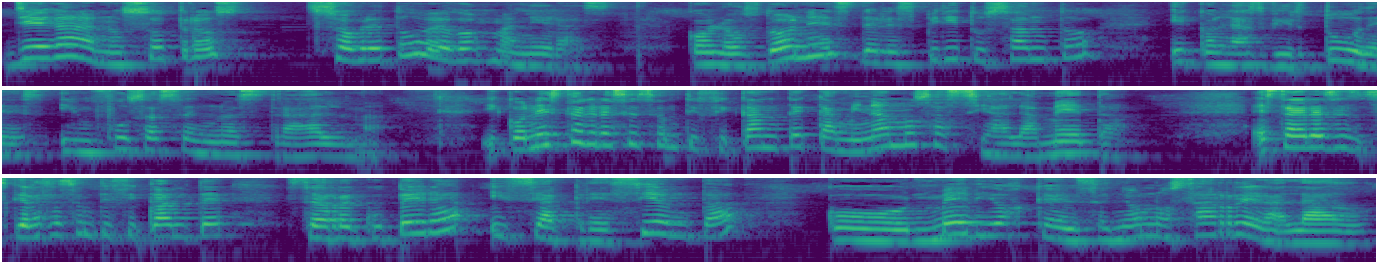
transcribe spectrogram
llega a nosotros sobre todo de dos maneras, con los dones del Espíritu Santo y con las virtudes infusas en nuestra alma. Y con esta gracia santificante caminamos hacia la meta. Esta gracia, gracia santificante se recupera y se acrecienta con medios que el Señor nos ha regalado.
